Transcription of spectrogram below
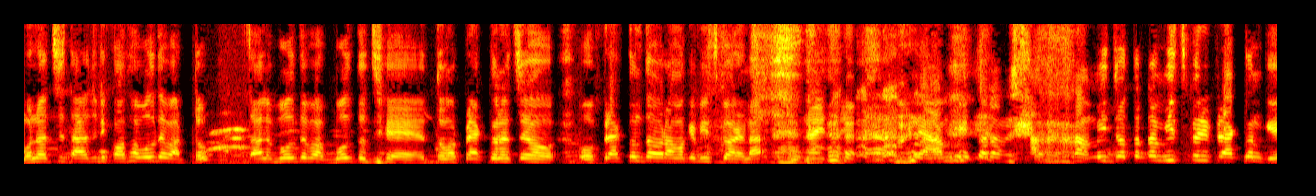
মনে হচ্ছে তারা যদি কথা বলতে পারতো তাহলে বলতে বলতো যে তোমার প্রাক্তন হচ্ছে ও- প্রাক্তন তো ওরা আমাকে মিস করে না। মানে আমি আমি যতটা মিস করি প্রাক্তনকে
